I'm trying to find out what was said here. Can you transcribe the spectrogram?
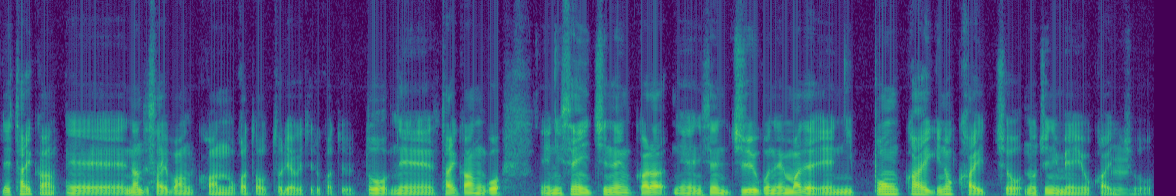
で、退官、えーなんで裁判官の方を取り上げているかというと、えー退官後、えー2001年から、えー2015年まで、えー日本会議の会長、後に名誉会長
